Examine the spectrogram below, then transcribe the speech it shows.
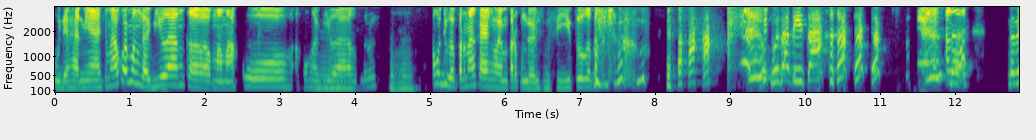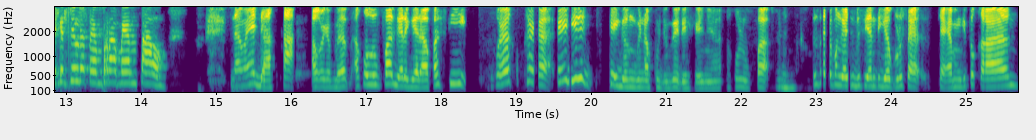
udahannya cuma aku emang nggak bilang ke mamaku aku nggak hmm. bilang terus hmm. aku juga pernah kayak ngelempar penggaris besi itu ke temen aku Buta Tita dari kecil udah temperamental. Namanya Daka. Aku ingat banget. Aku lupa gara-gara apa sih. Pokoknya aku kayak kayak dia kayak gangguin aku juga deh kayaknya. Aku lupa. Hmm. terus ada penggaris besi yang 30 cm gitu kan.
